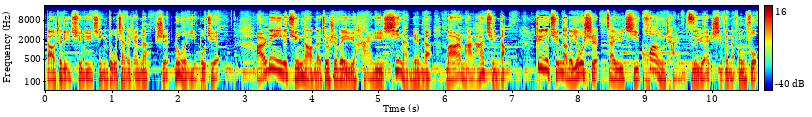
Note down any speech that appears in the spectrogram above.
到这里去旅行度假的人呢是络绎不绝。而另一个群岛呢，就是位于海域西南面的马尔马拉群岛。这个群岛的优势在于其矿产资源十分的丰富，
